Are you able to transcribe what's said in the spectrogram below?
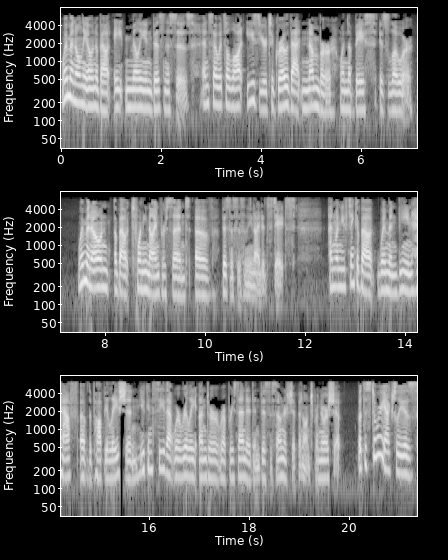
Women only own about 8 million businesses, and so it's a lot easier to grow that number when the base is lower. Women own about 29% of businesses in the United States. And when you think about women being half of the population, you can see that we're really underrepresented in business ownership and entrepreneurship. But the story actually is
